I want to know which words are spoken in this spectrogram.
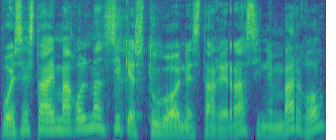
Pues esta Emma Goldman sí que estuvo en esta guerra, sin embargo,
